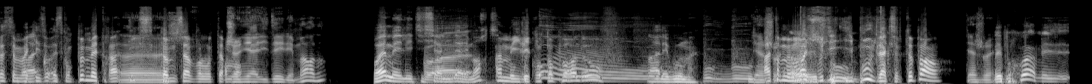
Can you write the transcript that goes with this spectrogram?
Ça, c'est ma Ouais. question. Est-ce qu'on peut mettre un X Euh, comme ça volontairement Johnny Hallyday, il est mort, non? Ouais, mais Laetitia Ouais. Hallyday, elle est morte. Ah, mais il est contemporain de ouf. Allez, boum. Attends, mais moi, je vous dis, bouge, je l'accepte pas. Bien joué. mais pourquoi? Mais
